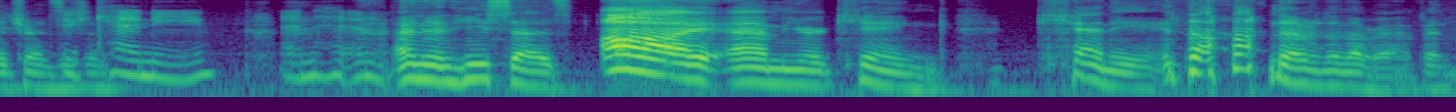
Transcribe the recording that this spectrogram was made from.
it transitioned to. Kenny and him. And then he says, "I am your king." Kenny. never, never happened.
